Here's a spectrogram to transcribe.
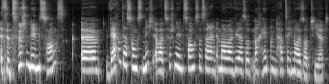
also zwischen den Songs äh, während der Songs nicht, aber zwischen den Songs ist er dann immer mal wieder so nach hinten und hat sich neu sortiert.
